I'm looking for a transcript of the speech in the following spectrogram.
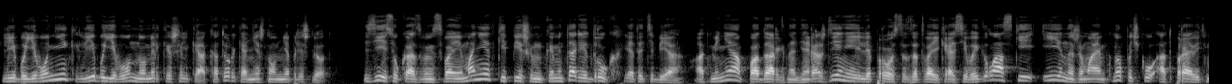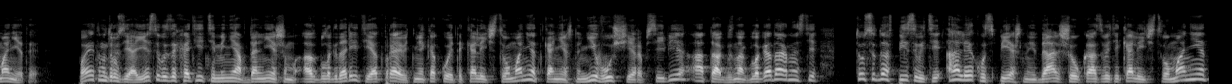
либо его ник, либо его номер кошелька, который, конечно, он мне пришлет. Здесь указываем свои монетки, пишем комментарий «Друг, это тебе от меня, подарок на день рождения или просто за твои красивые глазки» и нажимаем кнопочку «Отправить монеты». Поэтому, друзья, если вы захотите меня в дальнейшем отблагодарить и отправить мне какое-то количество монет, конечно, не в ущерб себе, а так в знак благодарности, то сюда вписывайте «Олег успешный», дальше указывайте количество монет,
